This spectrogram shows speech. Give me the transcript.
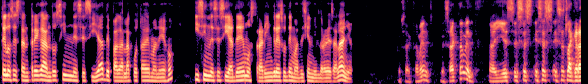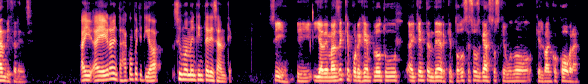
te los está entregando sin necesidad de pagar la cuota de manejo y sin necesidad de demostrar ingresos de más de 100 mil dólares al año. exactamente, exactamente. Ahí es, esa es, es, esa es la gran diferencia. Hay, hay una ventaja competitiva sumamente interesante. Sí, y, y además de que, por ejemplo, tú hay que entender que todos esos gastos que uno, que el banco cobra,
